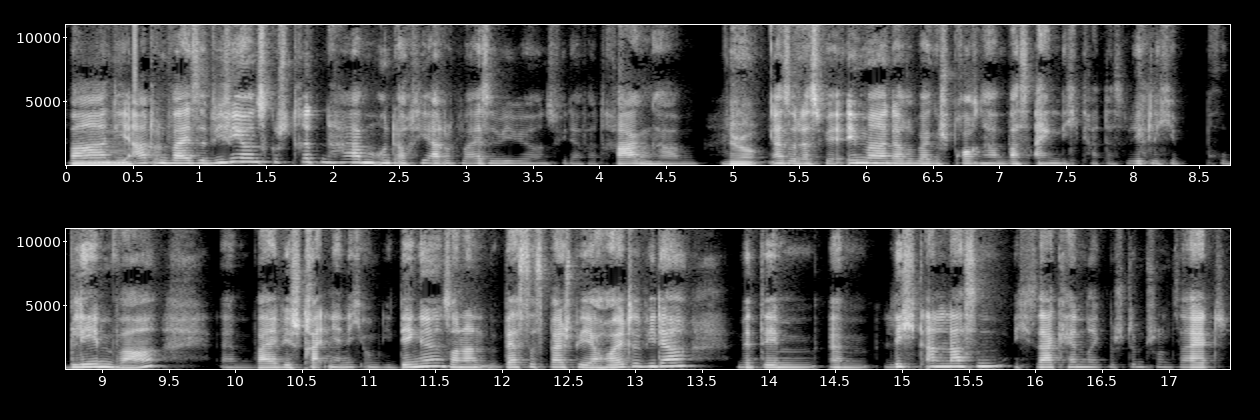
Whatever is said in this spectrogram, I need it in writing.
war Mhm. die Art und Weise, wie wir uns gestritten haben und auch die Art und Weise, wie wir uns wieder vertragen haben. Ja. Also, dass wir immer darüber gesprochen haben, was eigentlich gerade das wirkliche Problem war. Ähm, weil wir streiten ja nicht um die Dinge, sondern bestes Beispiel ja heute wieder mit dem ähm, Licht anlassen. Ich sag Hendrik bestimmt schon seit,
